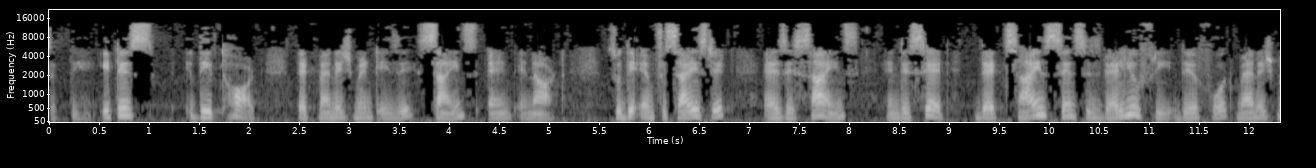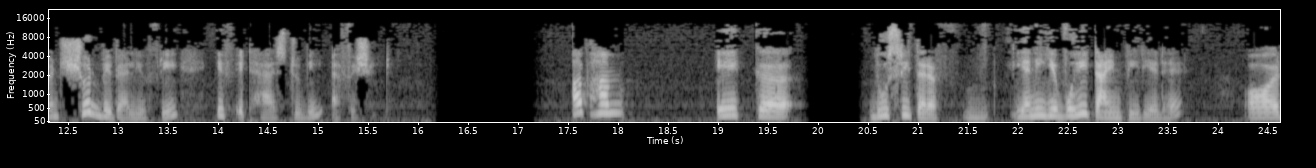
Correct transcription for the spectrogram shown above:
سکتے ہیں it is they thought that management is a science and an art so they emphasize it as a science and they said that science since is value free therefore management should be value free if it has to be efficient اب ہم ایک دوسری طرف یعنی یہ وہی ٹائم پیریڈ ہے اور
